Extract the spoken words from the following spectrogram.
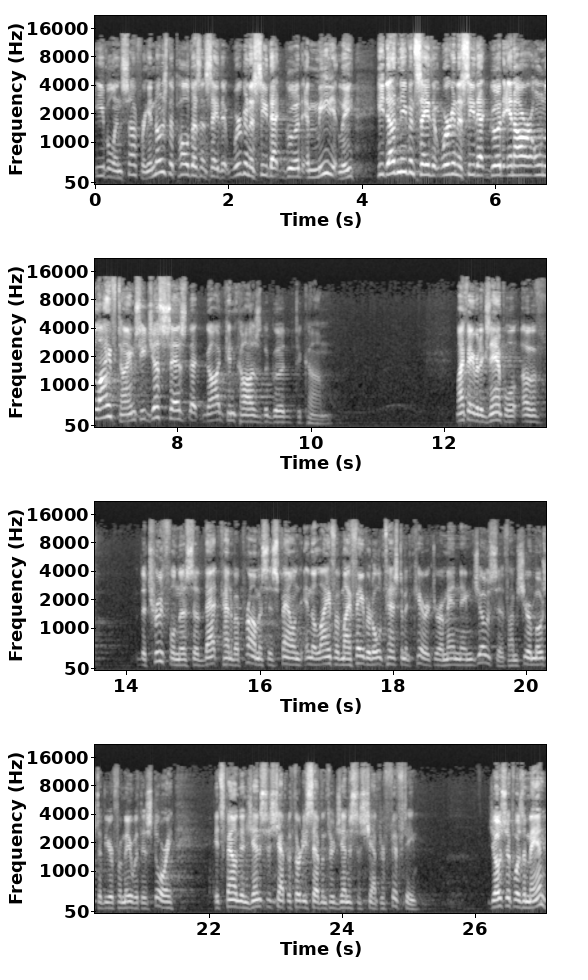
evil and suffering. And notice that Paul doesn't say that we're going to see that good immediately. He doesn't even say that we're going to see that good in our own lifetimes. He just says that God can cause the good to come. My favorite example of the truthfulness of that kind of a promise is found in the life of my favorite Old Testament character, a man named Joseph. I'm sure most of you are familiar with his story. It's found in Genesis chapter 37 through Genesis chapter 50. Joseph was a man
